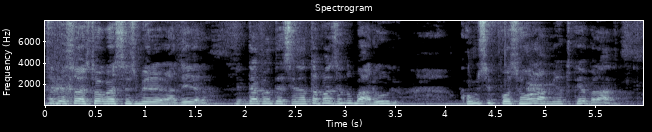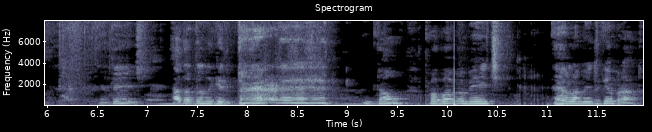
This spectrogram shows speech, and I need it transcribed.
Aí pessoal, estou com essa esmerilhadeira. O que está acontecendo? Ela está fazendo barulho, como se fosse um rolamento quebrado. Entende? Ela está dando aquele. Então, provavelmente é rolamento quebrado.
